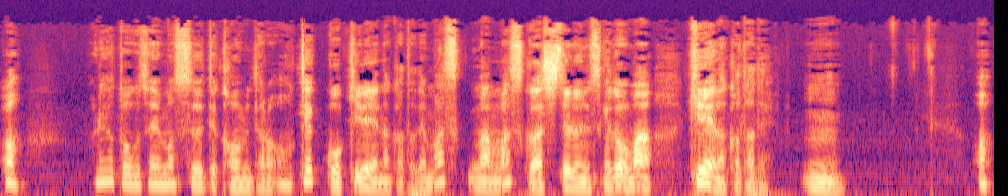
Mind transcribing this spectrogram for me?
あ、ありがとうございますって顔見たら、あ、結構綺麗な方で、マスク、まあマスクはしてるんですけど、まあ、綺麗な方で。うん。あ、こ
